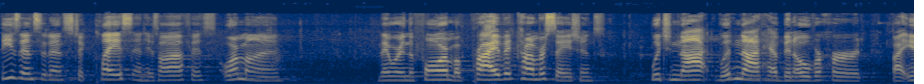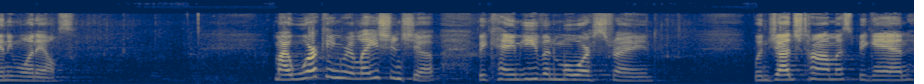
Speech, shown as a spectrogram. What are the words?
These incidents took place in his office or mine. They were in the form of private conversations, which not, would not have been overheard by anyone else. My working relationship became even more strained when Judge Thomas began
